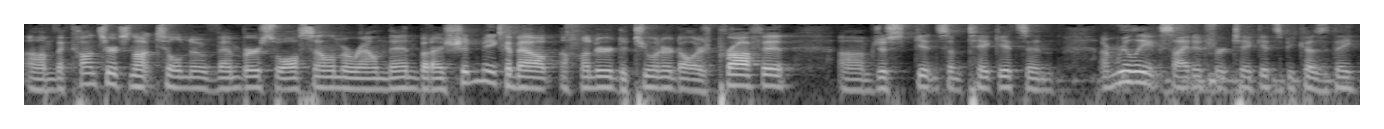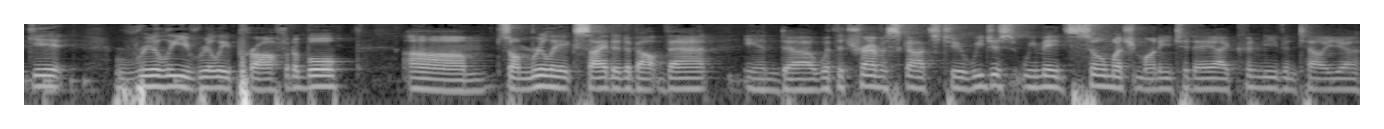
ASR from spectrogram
Um, the concert's not till November, so I'll sell them around then. But I should make about hundred to two hundred dollars profit. Um, just getting some tickets, and I'm really excited for tickets because they get really, really profitable. Um, so I'm really excited about that. And uh, with the Travis Scotts too, we just we made so much money today. I couldn't even tell you.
